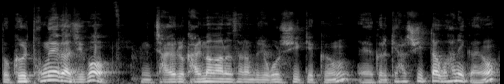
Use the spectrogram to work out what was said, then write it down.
또 그걸 통해 가지고 음, 자유를 갈망하는 사람들이 올 수 있게끔 예, 그렇게 할 수 있다고 하니까요.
